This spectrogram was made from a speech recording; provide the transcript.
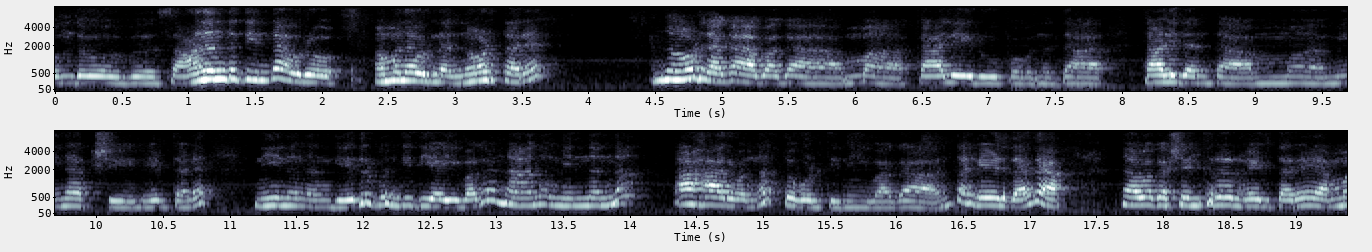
ಒಂದು ಆನಂದದಿಂದ ಅವರು ಅಮ್ಮನವ್ರನ್ನ ನೋಡ್ತಾರೆ. ನೋಡಿದಾಗ ಆವಾಗ ಅಮ್ಮ ಕಾಲಿ ರೂಪವನ್ನು ದಾ, ತಾಳಿದಂತ ಅಮ್ಮ ಮೀನಾಕ್ಷಿ ಹೇಳ್ತಾಳೆ ನೀನು ನನಗೆ ಎದುರು ಬಂದಿದೀಯ ಇವಾಗ ನಾನು ನಿನ್ನನ್ನು ಆಹಾರವನ್ನು ತಗೊಳ್ತೀನಿ ಇವಾಗ ಅಂತ ಹೇಳಿದಾಗ ಆವಾಗ ಶಂಕರರು ಹೇಳ್ತಾರೆ, ಅಮ್ಮ,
